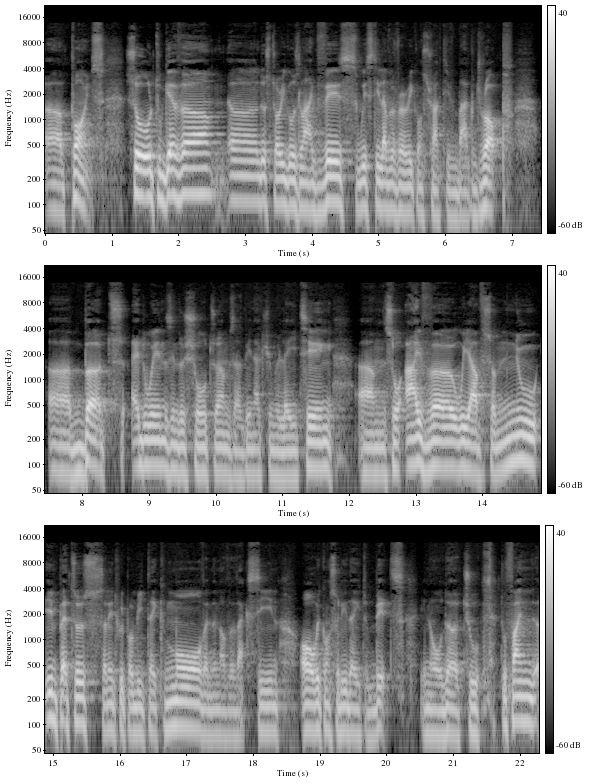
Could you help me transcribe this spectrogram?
uh, points. So altogether, the story goes like this. We still have a very constructive backdrop, but headwinds in the short terms have been accumulating. Um, so either we have some new impetus and it will probably take more than another vaccine, or we consolidate a bit in order to, find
